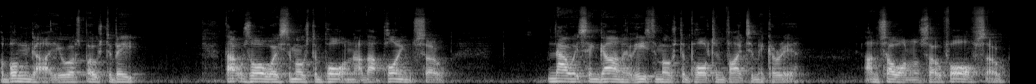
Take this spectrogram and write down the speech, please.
a bum guy who I was supposed to beat. That was always the most important at that point. So now it's Ngannou, he's the most important fight in my career, and so on and so forth. So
